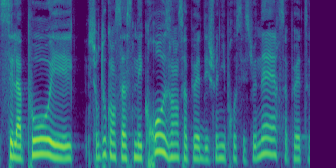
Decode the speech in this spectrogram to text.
c'est la peau et surtout quand ça se nécrose, hein, ça peut être des chenilles processionnaires, ça peut être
